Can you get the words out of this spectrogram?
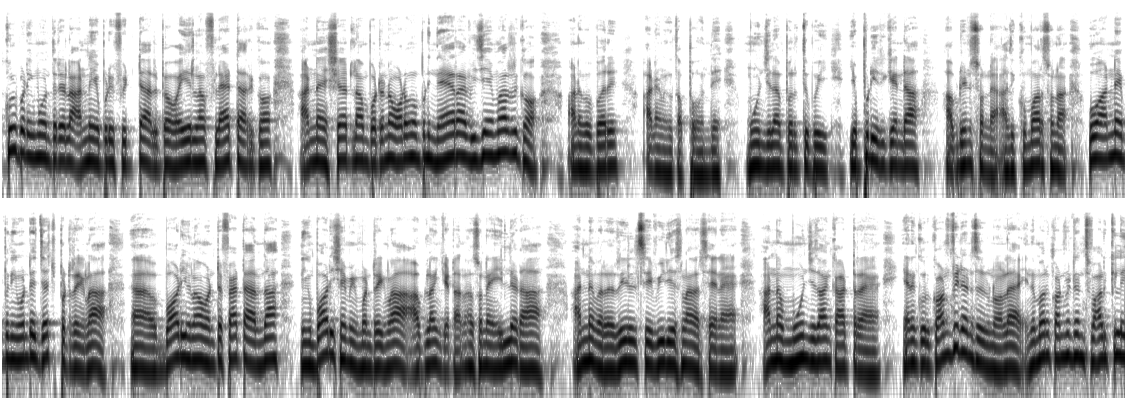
ஸ்கூல் படிக்கும்போது தெரியல அண்ணன் எப்படி ஃபிட்டாக இருப்பேன் வயிறுலாம் ஃப்ளாட்டாக இருக்கும். அண்ணன் ஷர்ட்லாம் போட்டோன்னா உடம்பு அப்படி நேராக விஜய் மாதிரி இருக்கும். ஆனால் இப்போ பாரு அண்ணனுக்கு வந்து. மூஞ்சிலாம் பொறுத்து போய் எப்படி இருக்கேன்டா? அப்படின்னு சொன்னேன். அது குமார் சொன்னான் ஓ அண்ணன் இப்போ நீங்கள் வந்துட்டு ஜட்ஜ் பண்ணுறீங்களா பாடிலாம் வந்துட்டு ஃபேட்டாக இருந்தால் நீங்கள் பாடி ஷேமிங் பண்ணுறீங்களா அப்படிலாம் கேட்டான். நான் சொன்னேன் இல்லைடா அண்ணன் வேறு ரீல்ஸு வீடியோஸ்லாம் வேறு செய்கிறேன் அண்ணன் மூஞ்சி தான் காட்டுறேன். எனக்கு ஒரு கான்ஃபிடென்ஸ் இருக்கணும்ல. இந்த மாதிரி கான்ஃபிடென்ஸ் வாழ்க்கையில்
